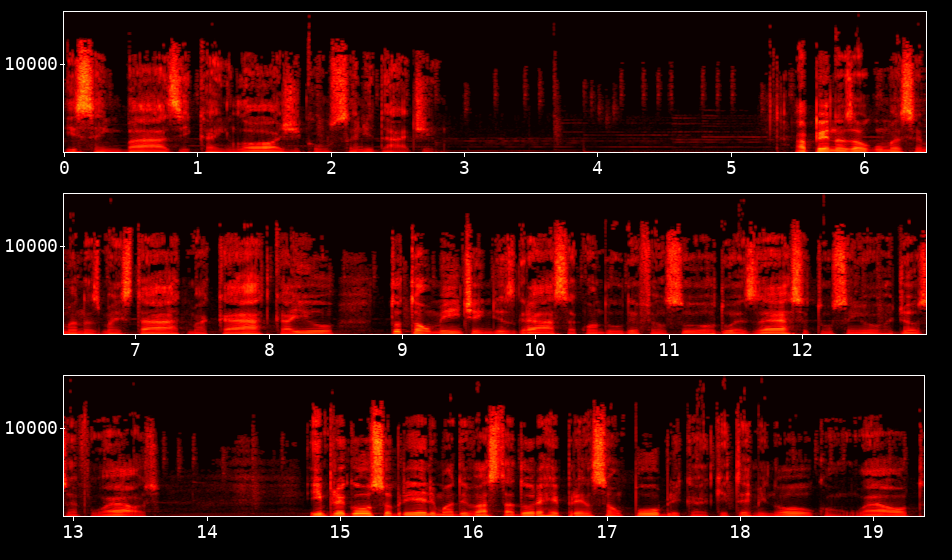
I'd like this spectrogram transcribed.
e sem básica em lógica ou sanidade. Apenas algumas semanas mais tarde, McCarthy caiu totalmente em desgraça quando o defensor do exército, o Sr. Joseph Welch, empregou sobre ele uma devastadora repreensão pública que terminou com Welt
